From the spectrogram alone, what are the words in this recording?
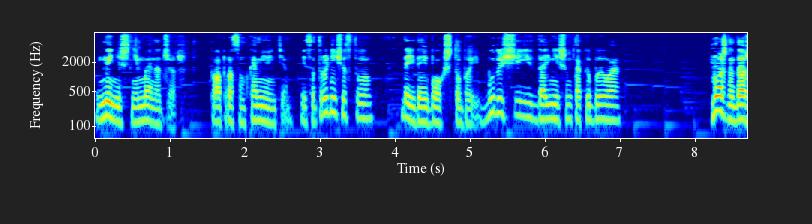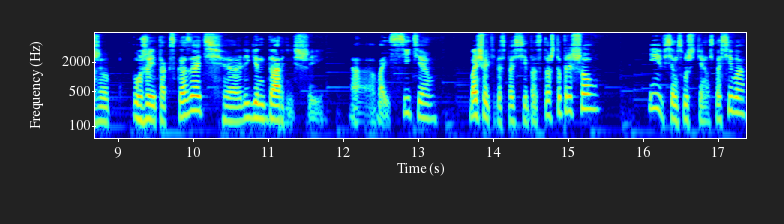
нынешний менеджер по вопросам комьюнити и сотрудничеству, да и дай бог, чтобы и в будущем и в дальнейшем так и было. Можно даже уже и так сказать, э, легендарнейший а, Vice City. Большое тебе спасибо за то, что пришел. И всем слушателям спасибо,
